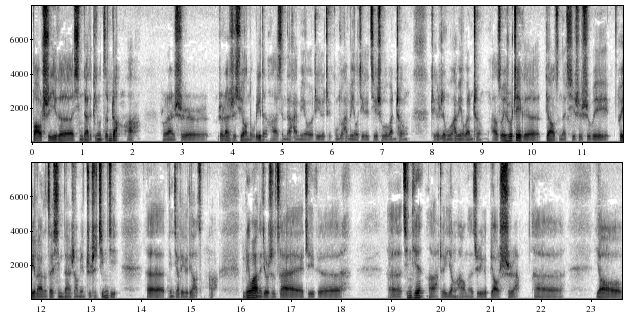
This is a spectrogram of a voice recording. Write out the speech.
保持一个信贷的平稳增长啊。仍然是仍然是需要努力的啊！现在还没有这个这个工作还没有这个结束完成，这个任务还没有完成啊！所以说这个调子呢，其实是为未来呢在信贷上面支持经济，呃定下的一个调子啊。另外呢，就是在这个呃今天啊，这个央行呢这个表示啊，呃要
